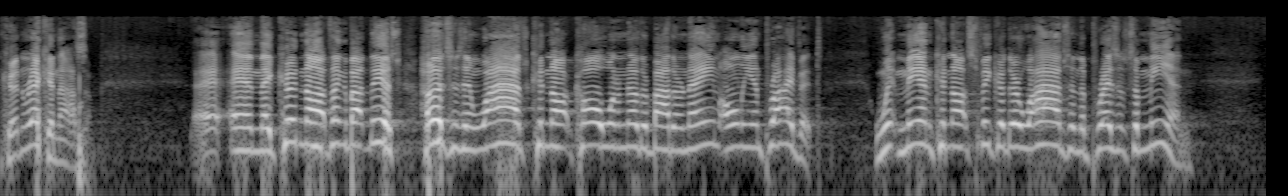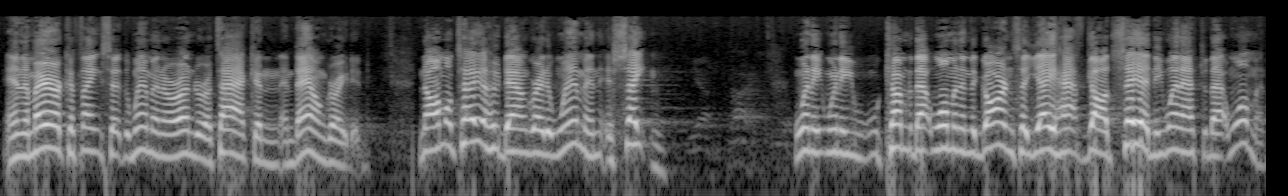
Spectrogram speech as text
Couldn't recognize them and they could not, think about this, husbands and wives could not call one another by their name, only in private. Men could not speak of their wives in the presence of men. And America thinks that the women are under attack and, and downgraded. No, I'm going to tell you who downgraded women is Satan. When he, when he come to that woman in the garden and say, Yea, hath God said, and he went after that woman.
